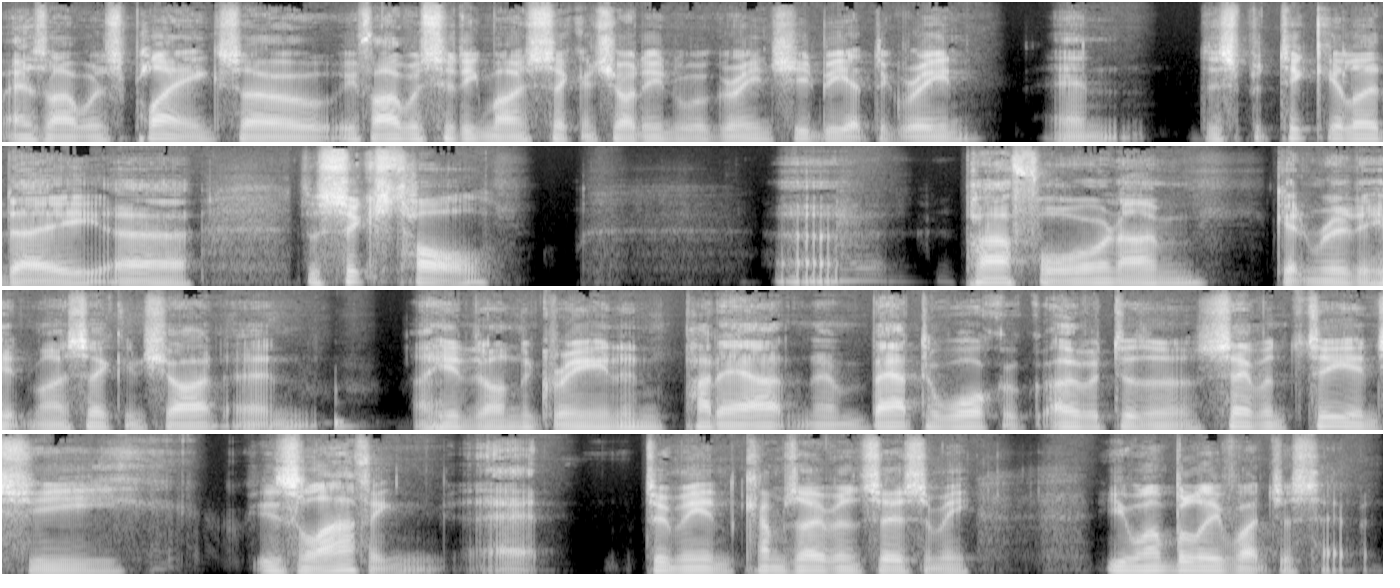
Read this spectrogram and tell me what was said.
as I was playing. So if I was hitting my second shot into a green, she'd be at the green. And this particular day, uh, the sixth hole, uh, par four, and I'm getting ready to hit my second shot, and I hit it on the green and putt out, and I'm about to walk over to the seventh tee, and she is laughing at to me and comes over and says to me, "You won't believe what just happened."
